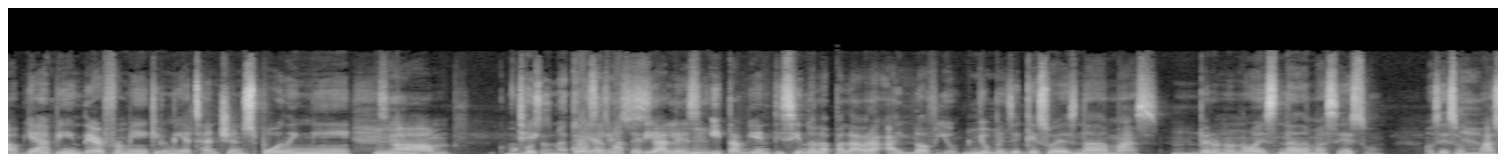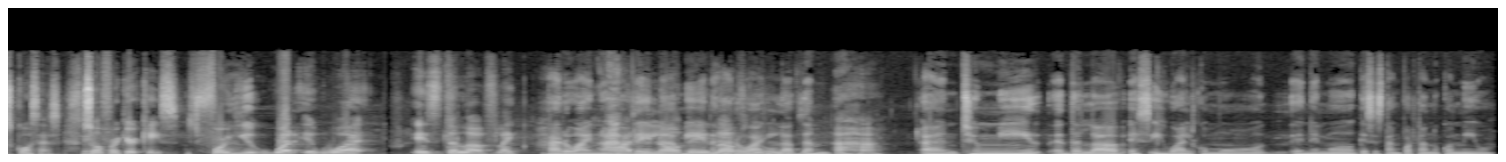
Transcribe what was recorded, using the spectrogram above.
um, yeah being there for me giving me attention spoiling me um como cosas materiales cosas materiales y también diciendo la palabra I love you. Yo pensé que eso es nada más, pero no, no es nada más eso. O sea, son más cosas. Sí. So for your case, for Yeah. you, what what is the love like? how do i know How do they you know love me they and how do love i love them Ajá. And to me, the love es igual como en el modo que se están portando conmigo.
